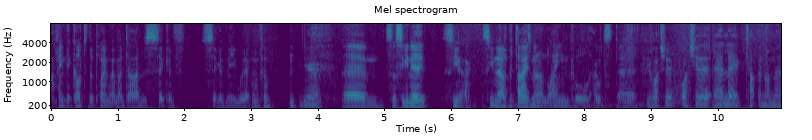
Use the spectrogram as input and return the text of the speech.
I think it got to the point where my dad was sick of sick of me working with him. Yeah, Um, so seen a seen a, seen an advertisement online called out uh, you watch it, watch your uh, leg tapping on the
